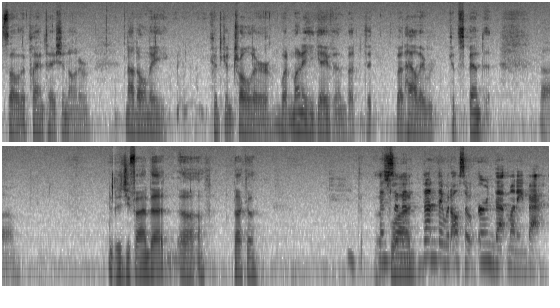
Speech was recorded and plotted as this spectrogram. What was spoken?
So the plantation owner not only could control their, what money he gave them, but, that- but how they were- could spend it. Uh, Did you find that, uh, Becca? That And so then, then they would also earn that money back,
